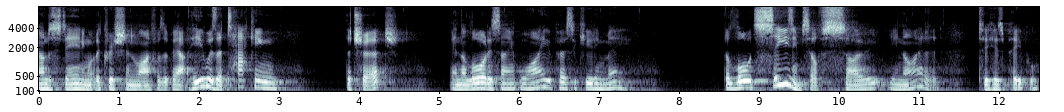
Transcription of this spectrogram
understanding what the Christian life was about. He was attacking the church, and the Lord is saying, Why are you persecuting me? The Lord sees himself so united to his people.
